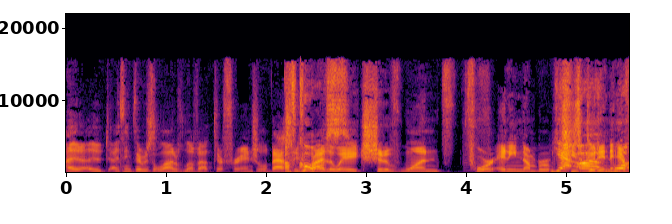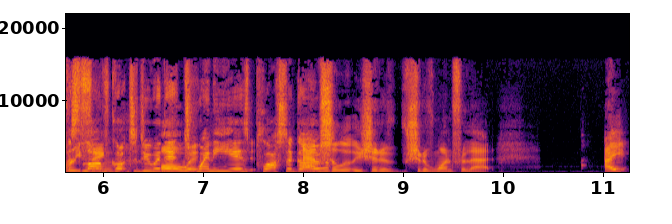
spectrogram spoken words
I, I, think there was a lot of love out there for Angela Bassett, who, by the way, should have won for any number. Yeah, she's good uh, in what's everything. Love got to do with it twenty years plus ago. Absolutely should have should have won for that. I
